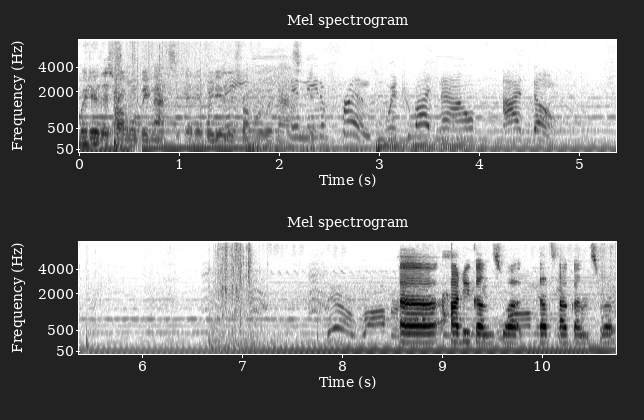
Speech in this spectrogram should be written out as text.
We do this wrong, we'll be massacred. If we do this wrong, we'll be In massacred. need of friends, which right now I don't. There are robbers Uh, how do guns work? That's how guns work.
